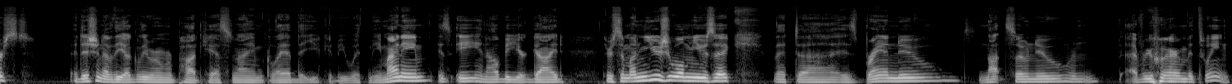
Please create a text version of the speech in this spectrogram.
First edition of the Ugly Rumor podcast, and I am glad that you could be with me. My name is E, and I'll be your guide through some unusual music that uh, is brand new, not so new, and everywhere in between.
